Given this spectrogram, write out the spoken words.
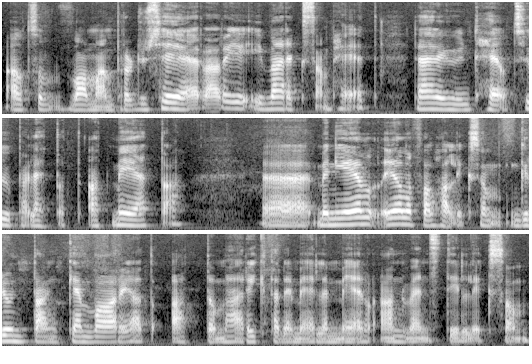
alltså vad man producerar i, i verksamhet. Det här är ju inte helt superlätt att, att mäta. Eh, men i, i alla fall har liksom grundtanken varit att, att de här riktade medlen mer används till liksom,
